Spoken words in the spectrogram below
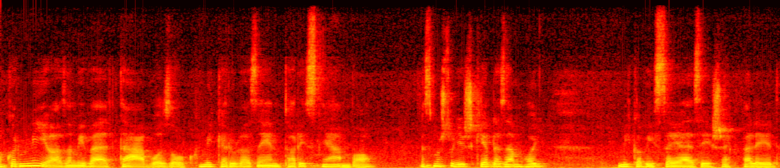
akkor mi az, amivel távozok? Mi kerül az én tarisznyámba? Ezt most úgy is kérdezem, hogy mik a visszajelzések feléd?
